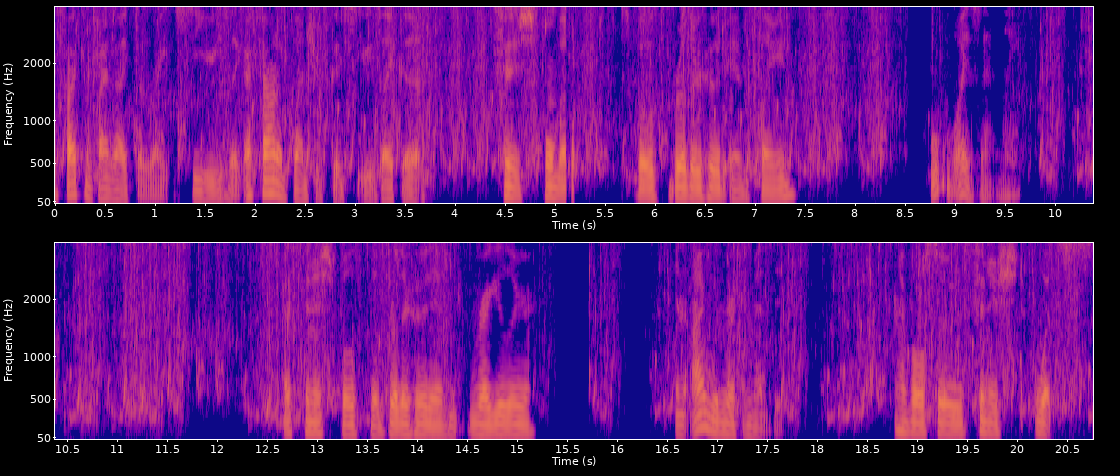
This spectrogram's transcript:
if I can find like the right series, like I found a bunch of good series, like uh, finished Full Metal, both Brotherhood and Plain. Ooh, why is that light? I finished both the Brotherhood and regular, and I would recommend it. I've also finished what's,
